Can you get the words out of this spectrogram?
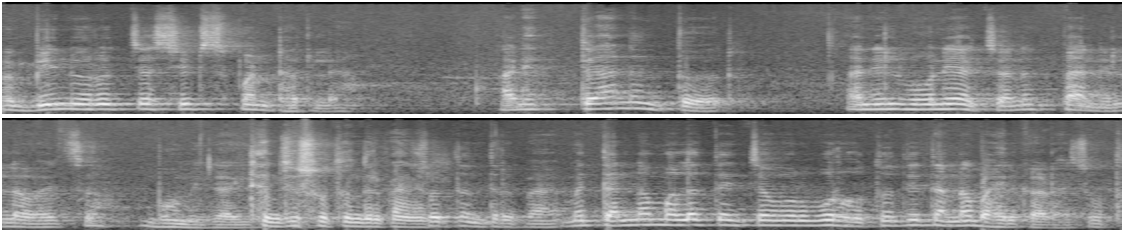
मग बिनविरोधच्या सीट्स पण ठरल्या. आणि त्यानंतर अनिल भाऊने अचानक पॅनेल लावायचं भूमिका घेतली. त्यांचं स्वतंत्र पॅनल. स्वतंत्र पॅनल मग त्यांना मला त्यांच्याबरोबर होतं ते त्यांना बाहेर काढायचं होतं.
